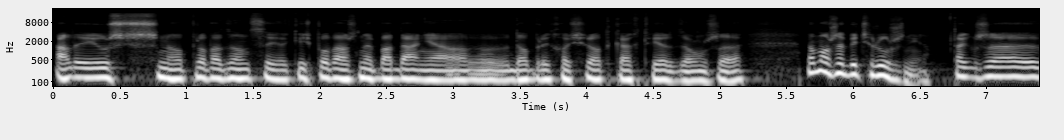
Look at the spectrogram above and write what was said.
ale już no, prowadzący jakieś poważne badania w dobrych ośrodkach twierdzą, że no, może być różnie. Także,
